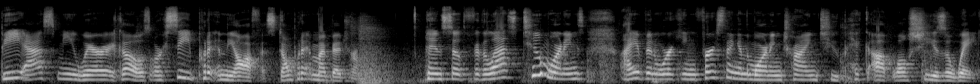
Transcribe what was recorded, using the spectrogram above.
B, ask me where it goes, or C, put it in the office. Don't put it in my bedroom. And so for the last two mornings, I have been working first thing in the morning trying to pick up while she is awake.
